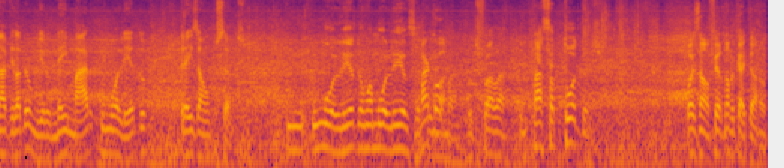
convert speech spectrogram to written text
na Vila Belmiro. Neymar com o Moledo, 3 a 1 para o Santos. O, o Moledo é uma moleza. Marcou. Vou te falar. Ele passa todas. Pois não, Fernando Caetano.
